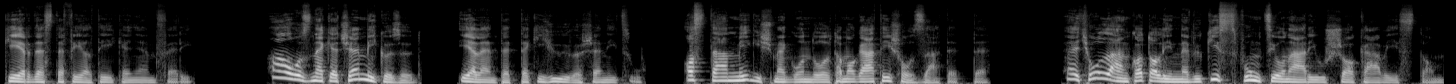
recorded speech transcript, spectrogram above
kérdezte féltékenyen Feri. Ahhoz neked semmi közöd, jelentette ki hűvösen Icu. Aztán mégis meggondolta magát és hozzátette. Egy hollán Katalin nevű kis funkcionáriussal kávéztam.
